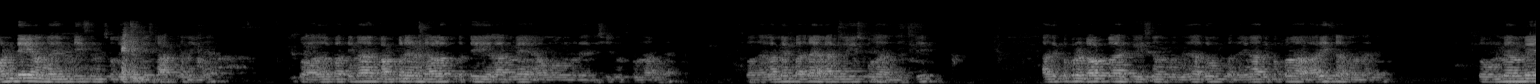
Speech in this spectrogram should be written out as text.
ஒன் டே நம்ம எம்டிஸ்ன்னு சொல்லி நீங்கள் ஸ்டார்ட் பண்ணீங்க. ஸோ அதில் பார்த்தீங்கன்னா கம்பெனியோட டெவலப் பற்றி எல்லாருமே அவங்கவுங்களுடைய டிசிஷன் சொன்னாங்க. ஸோ அது எல்லாமே பார்த்தீங்கன்னா எல்லாருக்குமே யூஸ்ஃபுல்லாக இருந்துச்சு. அதுக்கப்புறம் டவுட் கிளாரிஃபிகேஷன் வந்தது அதுவும் பார்த்தீங்கன்னா அதுக்கப்புறம் ஹரி சார் வந்தார். ஸோ உண்மையாலுமே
